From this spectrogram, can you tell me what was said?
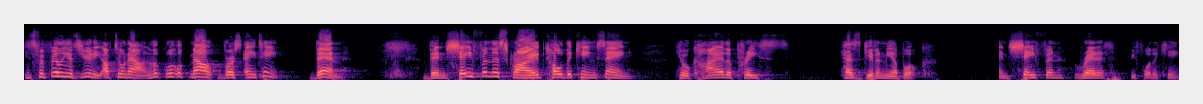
He's fulfilling his duty up till now. And look, look now, verse 18. Then, then Shaphan the scribe told the king, saying, Hilkiah the priest has given me a book. And Shaphan read it before the king.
